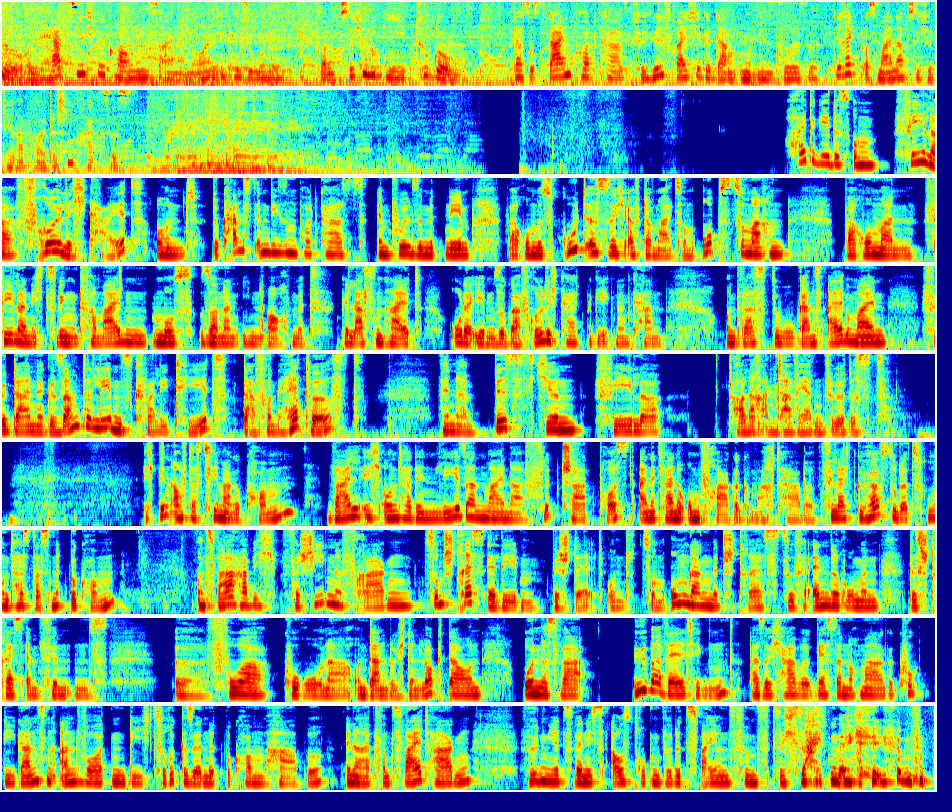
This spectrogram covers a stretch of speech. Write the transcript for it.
Hallo und herzlich willkommen zu einer neuen Episode von Psychologie to go. Das ist dein Podcast für hilfreiche Gedanken und Impulse direkt aus meiner psychotherapeutischen Praxis. Heute geht es um Fehlerfröhlichkeit und du kannst in diesem Podcast Impulse mitnehmen, warum es gut ist, sich öfter mal zum Obst zu machen, warum man Fehler nicht zwingend vermeiden muss, sondern ihnen auch mit Gelassenheit oder eben sogar Fröhlichkeit begegnen kann und was du ganz allgemein für deine gesamte Lebensqualität davon hättest, wenn du ein bisschen Fehler toleranter werden würdest. Ich bin auf das Thema gekommen, weil ich unter den Lesern meiner Flipchart-Post eine kleine Umfrage gemacht habe. Vielleicht gehörst du dazu und hast das mitbekommen. Und zwar habe ich verschiedene Fragen zum Stresserleben gestellt und zum Umgang mit Stress, zu Veränderungen des Stressempfindens äh, vor Corona und dann durch den Lockdown. Und es war überwältigend. Also ich habe gestern noch mal geguckt, die ganzen Antworten, die ich zurückgesendet bekommen habe, innerhalb von zwei Tagen würden jetzt, wenn ich es ausdrucken würde, 52 Seiten ergeben.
